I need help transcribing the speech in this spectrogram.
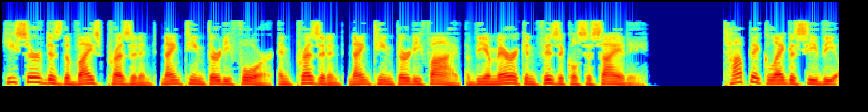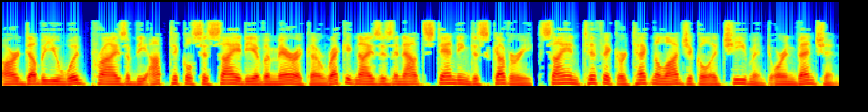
He served as the Vice President 1934 and President 1935 of the American Physical Society. Topic legacy The R. W. Wood Prize of the Optical Society of America recognizes an outstanding discovery, scientific or technological achievement or invention.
